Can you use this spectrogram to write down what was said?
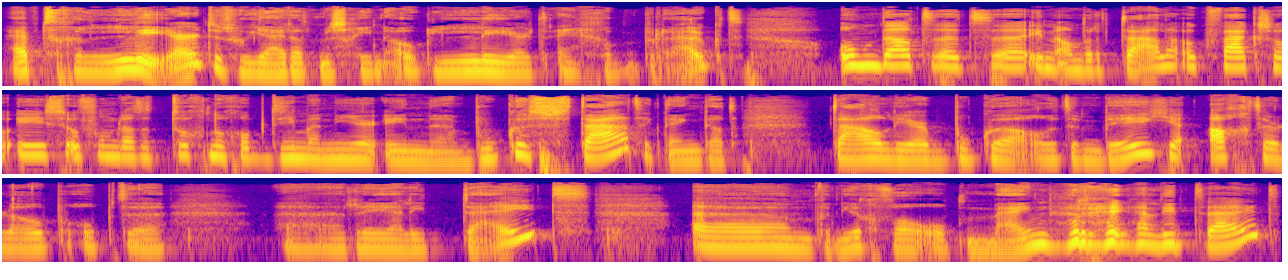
hebt geleerd. Dus hoe jij dat misschien ook leert en gebruikt. Omdat het uh, in andere talen ook vaak zo is. Of omdat het toch nog op die manier in uh, boeken staat. Ik denk dat taalleerboeken altijd een beetje achterlopen op de uh, realiteit. Um, in ieder geval op mijn realiteit.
